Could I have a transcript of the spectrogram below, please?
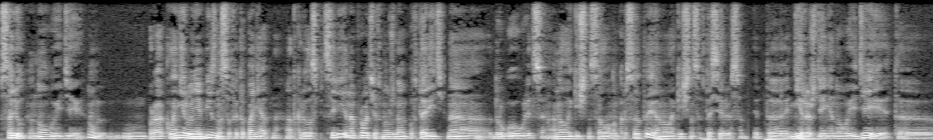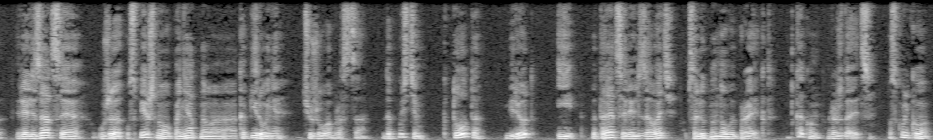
абсолютно новую идею. Ну, про клонирование бизнесов это понятно. Открылась пиццерия напротив, нужно повторить на другой улице. Аналогично салоном красоты, аналогично с автосервисом. Это не рождение новой идеи, это реализация уже успешного, понятного копирования чужого образца. Допустим, кто-то берет и пытается реализовать абсолютно новый проект. Как он рождается? Поскольку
